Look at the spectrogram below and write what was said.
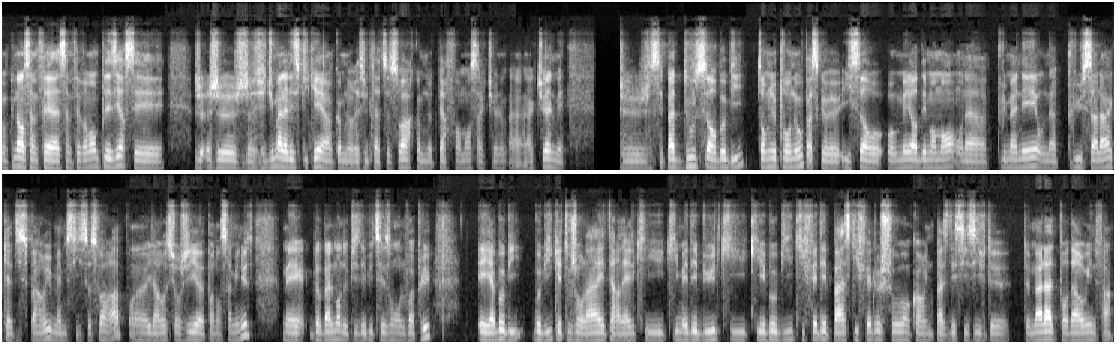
Donc non, ça me fait, vraiment plaisir. C'est, j'ai du mal à l'expliquer, hein, comme le résultat de ce soir, comme notre performance actuelle, euh, actuelle mais je ne sais pas d'où sort Bobby. Tant mieux pour nous parce qu'il sort au, meilleur des moments. On a plus Mané, on n'a plus Salah qui a disparu, même si ce soir, euh, il a ressurgi euh, pendant 5 minutes. Mais globalement, depuis ce début de saison, on ne le voit plus. Et il y a Bobby, Bobby qui est toujours là, éternel, qui, qui met des buts, qui, qui, est Bobby, qui fait des passes, qui fait le show, encore une passe décisive de, de malade pour Darwin. Enfin,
